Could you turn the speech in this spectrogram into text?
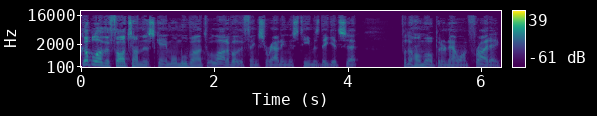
couple other thoughts on this game. We'll move on to a lot of other things surrounding this team as they get set for the home opener now on Friday.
